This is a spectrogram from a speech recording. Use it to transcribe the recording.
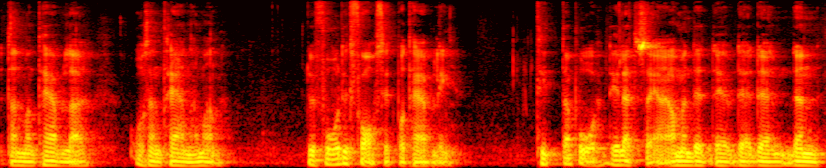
utan man tävlar och sen tränar man. Du får ditt facit på tävling. Titta på, det är lätt att säga, ja men det, det, det, den, den,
